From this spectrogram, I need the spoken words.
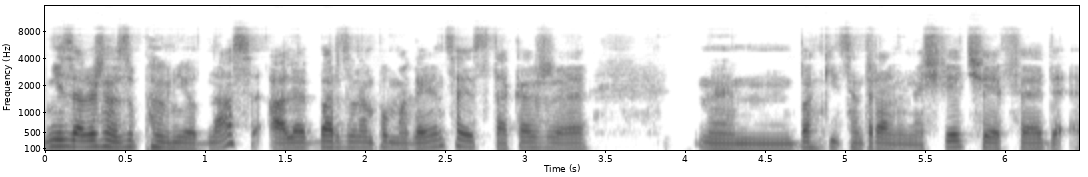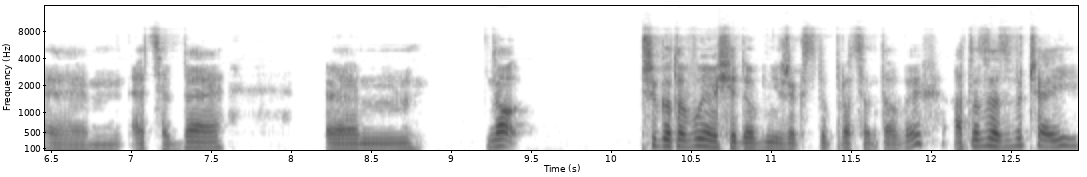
niezależna zupełnie od nas, ale bardzo nam pomagająca jest taka, że banki centralne na świecie, Fed, ECB, no, przygotowują się do obniżek stóp procentowych, a to zazwyczaj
